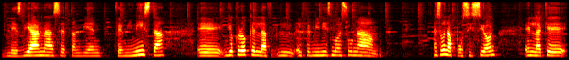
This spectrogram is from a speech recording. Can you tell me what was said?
lesbiana, ser también feminista. Eh, yo creo que el feminismo es una, es una posición en la que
